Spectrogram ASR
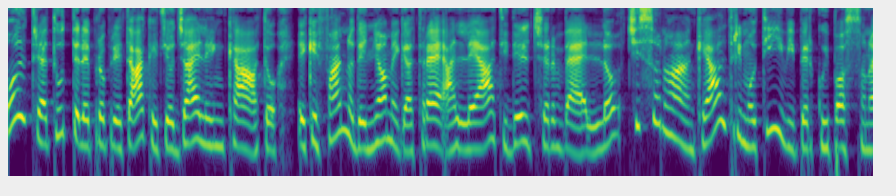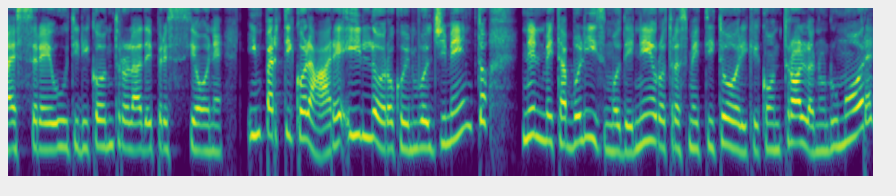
Oltre a tutte le proprietà che ti ho già elencato e che fanno degli omega 3 alleati del cervello, ci sono anche altri motivi per cui possono essere utili contro la depressione, in particolare il loro coinvolgimento nel metabolismo dei neurotrasmettitori che controllano l'umore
